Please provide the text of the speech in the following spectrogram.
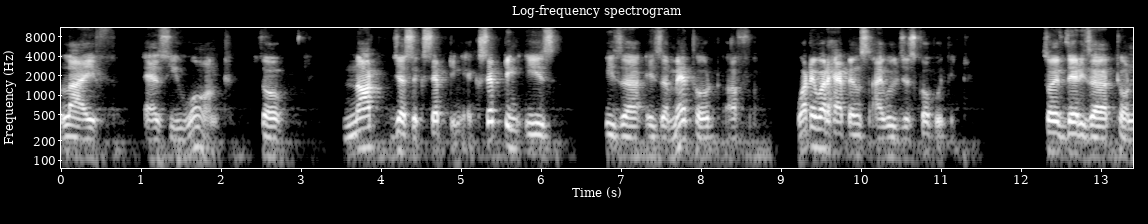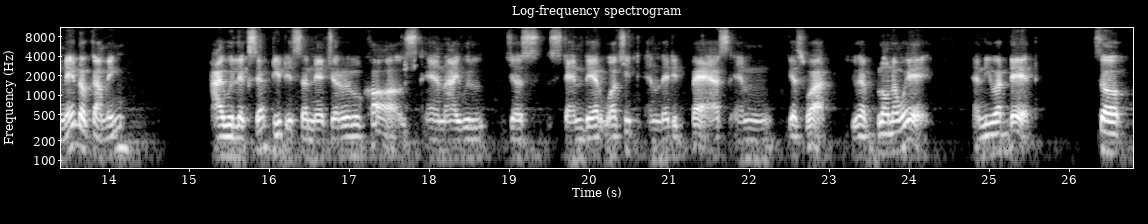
life as you want. So not just accepting. Accepting is, is, a, is a method of whatever happens, I will just cope with it. So if there is a tornado coming, I will accept it. It's a natural cause and I will just stand there, watch it and let it pass. And guess what? You have blown away and you are dead. So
